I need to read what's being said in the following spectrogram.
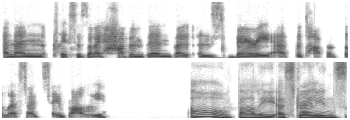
And then places that I haven't been, but is very at the top of the list, I'd say Bali. Oh, Bali. Australians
